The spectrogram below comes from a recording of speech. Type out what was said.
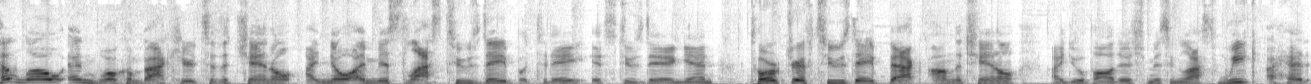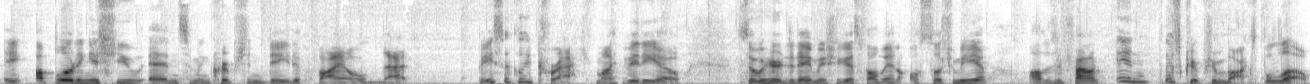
Hello and welcome back here to the channel. I know I missed last Tuesday, but today it's Tuesday again. Torque Drift Tuesday back on the channel. I do apologize for missing last week. I had a uploading issue and some encryption data file that basically crashed my video. So we're here today. Make sure you guys follow me on all social media. All those are found in the description box below.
